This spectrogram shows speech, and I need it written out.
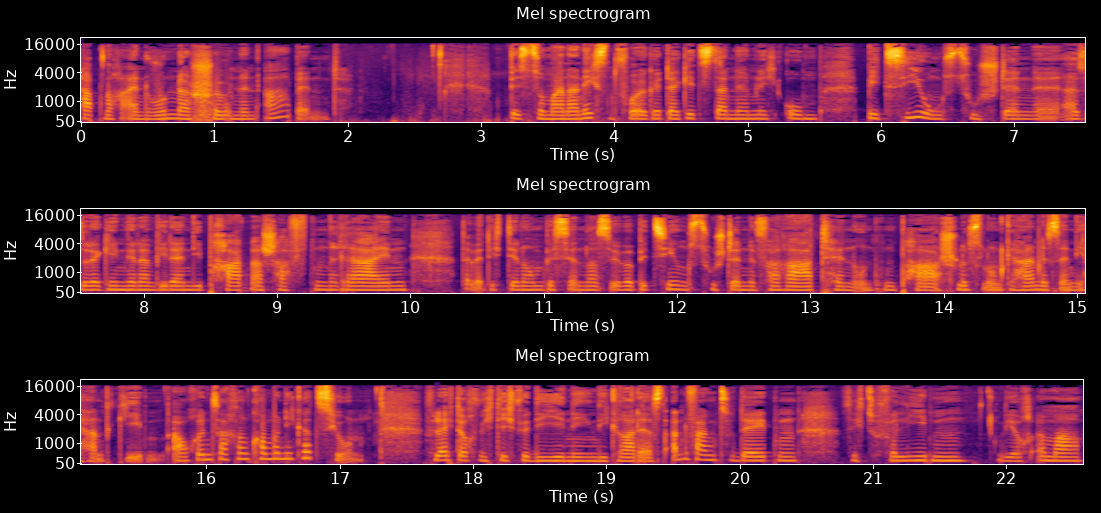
Habt noch einen wunderschönen Abend bis zu meiner nächsten Folge. Da geht's dann nämlich um Beziehungszustände. Also da gehen wir dann wieder in die Partnerschaften rein. Da werde ich dir noch ein bisschen was über Beziehungszustände verraten und ein paar Schlüssel und Geheimnisse in die Hand geben. Auch in Sachen Kommunikation. Vielleicht auch wichtig für diejenigen, die gerade erst anfangen zu daten, sich zu verlieben, wie auch immer.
